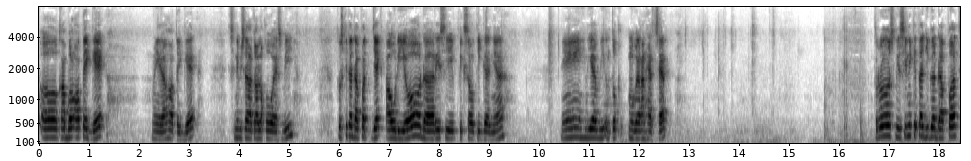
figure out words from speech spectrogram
uh, kabel OTG. Nih ya, OTG. Sini bisa colok ke USB. Terus kita dapat jack audio dari si Pixel 3-nya. Nih dia untuk menggunakan headset. Terus di sini kita juga dapat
